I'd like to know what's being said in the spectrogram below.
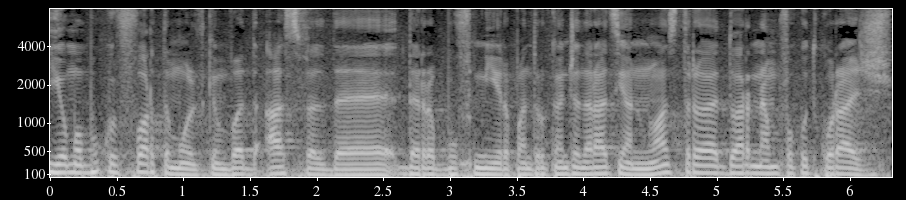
eu mă bucur foarte mult când văd astfel de, de răbufniri, pentru că în generația noastră doar ne-am făcut curaj.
